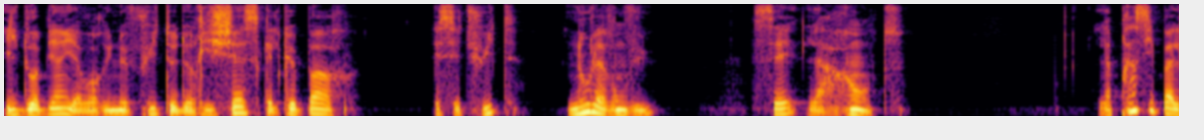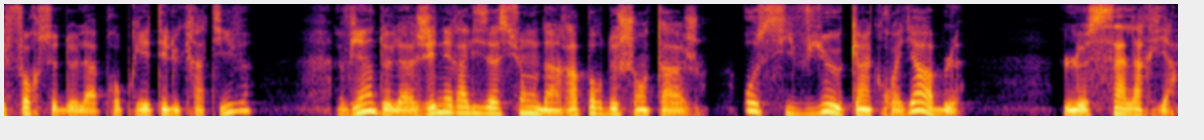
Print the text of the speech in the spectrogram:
Il doit bien y avoir une fuite de richesses quelque part. et cette fuite, nous l'avons vu, c'est la rente. La principale force de la propriété lucrative vient de la généralisation d'un rapport de chantage aussi vieux qu'incroyable, le salariat,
